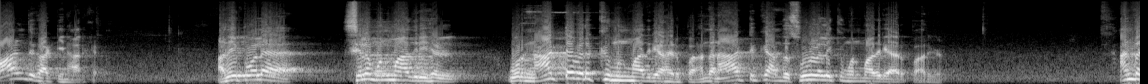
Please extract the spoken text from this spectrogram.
வாழ்ந்து காட்டினார்கள். அதே போல சில முன்மாதிரிகள் ஒரு நாட்டவருக்கு முன்மாதிரியாக இருப்பார். அந்த நாட்டுக்கு அந்த சூழ்நிலைக்கு முன்மாதிரியா இருப்பார்கள். அந்த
